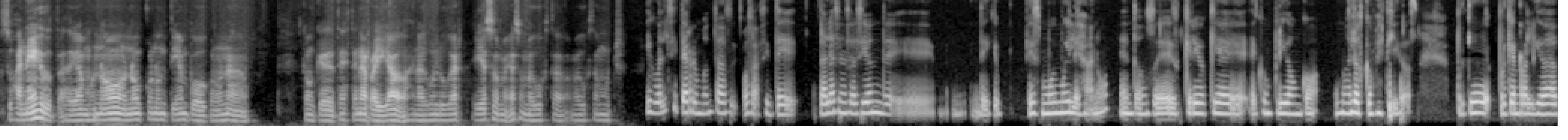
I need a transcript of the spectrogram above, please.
sus anécdotas, digamos, no, no con un tiempo o con una con que estén arraigados en algún lugar. Y eso me, eso me gusta, me gusta mucho. Igual si te remontas, o sea, si te da la sensación de, de que es muy, muy lejano, entonces creo que he cumplido uno de los cometidos. Porque, porque en realidad,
